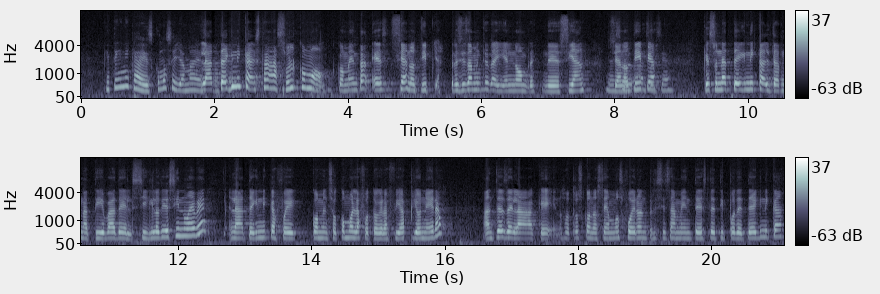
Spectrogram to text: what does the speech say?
¿Qué técnica es? ¿Cómo se llama eso? La técnica esta azul, como comentan, es cianotipia. Precisamente de ahí el nombre, de cian, cianotipia, que es una técnica alternativa del siglo XIX. La técnica fue comenzó como la fotografía pionera antes de la que nosotros conocemos fueron precisamente este tipo de técnica,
